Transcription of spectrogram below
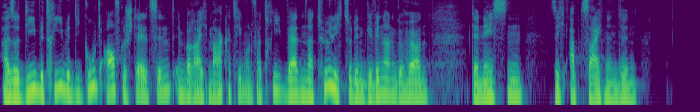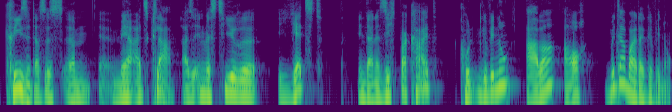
Also die Betriebe, die gut aufgestellt sind im Bereich Marketing und Vertrieb, werden natürlich zu den Gewinnern gehören der nächsten sich abzeichnenden Krise. Das ist ähm, mehr als klar. Also investiere jetzt in deine Sichtbarkeit, Kundengewinnung, aber auch Mitarbeitergewinnung.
